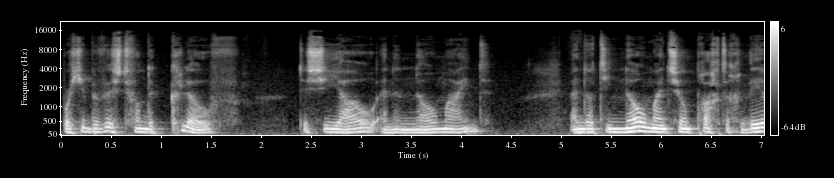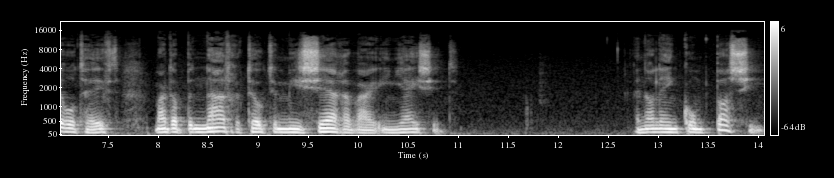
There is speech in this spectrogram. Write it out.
word je bewust van de kloof tussen jou en een no-mind. En dat die no-mind zo'n prachtige wereld heeft, maar dat benadrukt ook de misère waarin jij zit. En alleen compassie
